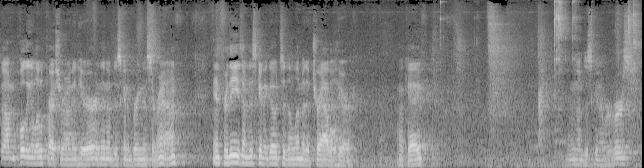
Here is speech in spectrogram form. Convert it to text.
So I'm holding a little pressure on it here, and then I'm just going to bring this around. And for these, I'm just going to go to the limit of travel here. Okay. And I'm just going to reverse,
